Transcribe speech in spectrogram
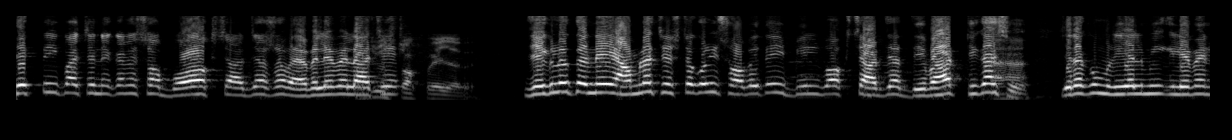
দেখতেই পাচ্ছেন এখানে সব বক্স চার্জার সব অ্যাভেলেবেল আছে। যেগুলো তো যেগুলোতে নেই আমরা চেষ্টা করি সবেতেই বিল বক্স চার্জার দেবার ঠিক আছে? হ্যাঁ। যেরকম রিয়েলমি ইলেভেন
